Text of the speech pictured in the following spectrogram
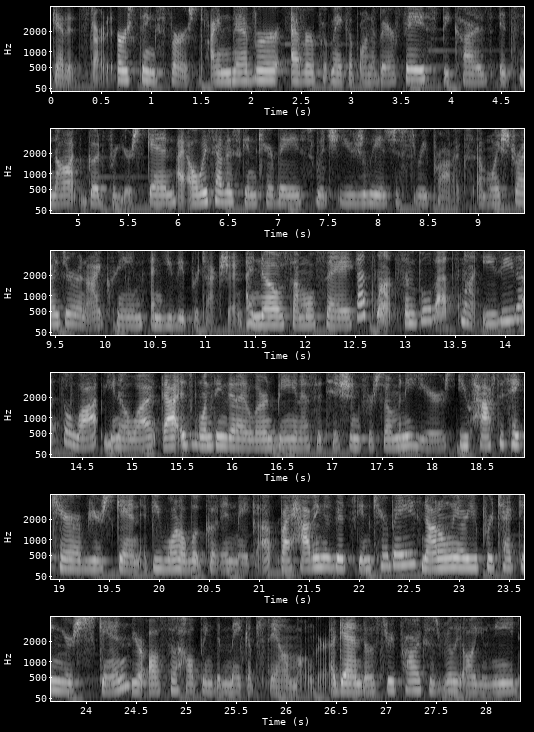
get get it started. First things first, I never ever put makeup on a bare face because it's not good for your skin. I always have a skincare base, which usually is just three products, a moisturizer, an eye cream, and UV protection. I know some will say, that's not simple, that's not easy, that's a lot. But you know what? That is one thing that I learned being an esthetician for so many years. You have to take care of your skin if you wanna look good in makeup. By having a good skincare base, not only are you protecting your skin, you're also helping the makeup stay on longer. Again, those three products is really all you need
